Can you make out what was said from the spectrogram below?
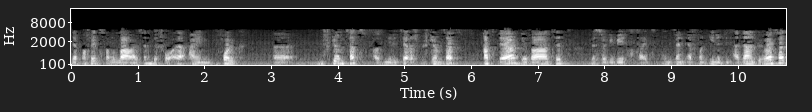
Der Prophet sallallahu alaihi wasallam, bevor er ein Volk äh, bestürmt hat, also militärisch bestürmt hat, hat er gewartet bis zur Gebetszeit. Und wenn er von ihnen den Adhan gehört hat,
